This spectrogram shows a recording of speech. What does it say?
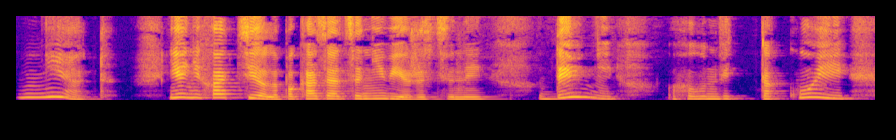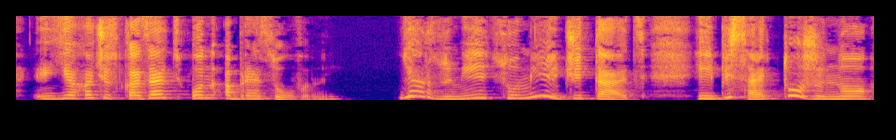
«Нет», я не хотела показаться невежественной. Дэнни, он ведь такой, я хочу сказать, он образованный. Я, разумеется, умею читать и писать тоже, но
